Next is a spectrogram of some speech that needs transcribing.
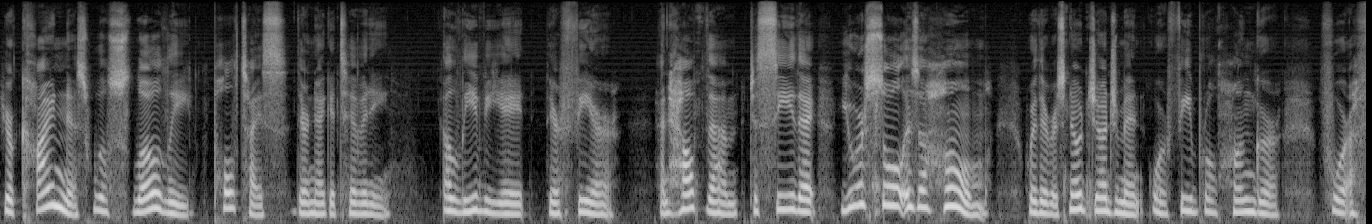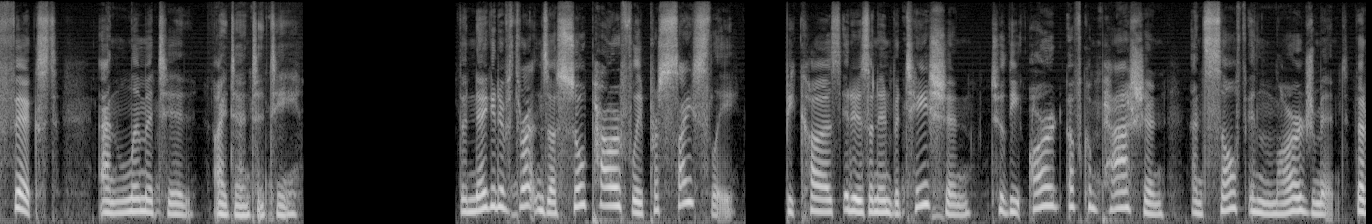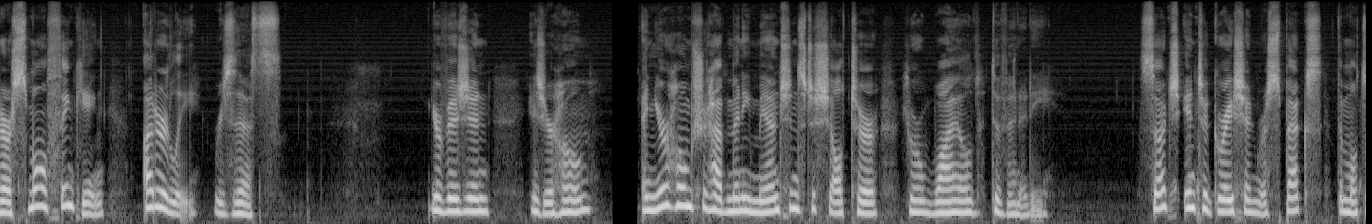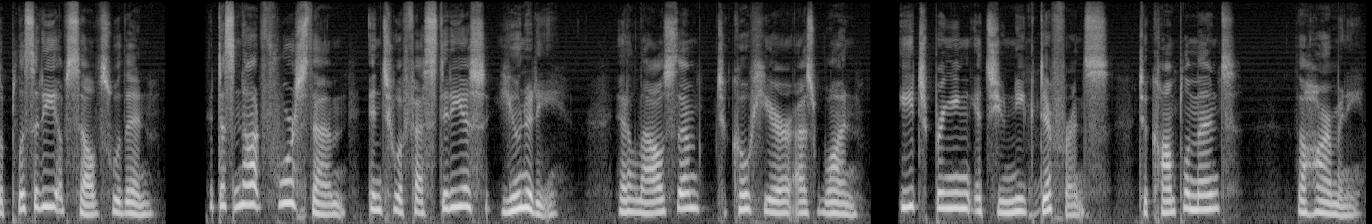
Your kindness will slowly poultice their negativity, alleviate their fear, and help them to see that your soul is a home where there is no judgment or febrile hunger for a fixed and limited identity. The negative threatens us so powerfully precisely because it is an invitation to the art of compassion and self enlargement that our small thinking utterly resists. Your vision is your home, and your home should have many mansions to shelter your wild divinity. Such integration respects the multiplicity of selves within. It does not force them into a fastidious unity. It allows them to cohere as one, each bringing its unique difference to complement the harmony.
